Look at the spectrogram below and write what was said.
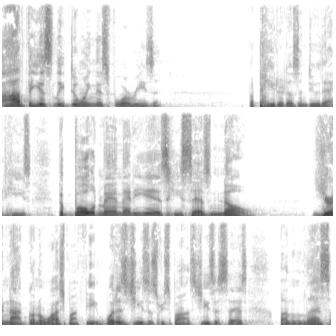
obviously doing this for a reason. But Peter doesn't do that. He's the bold man that he is, he says, No, you're not going to wash my feet. What is Jesus' response? Jesus says, Unless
